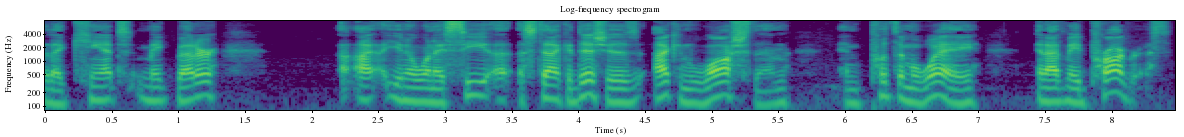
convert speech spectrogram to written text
that I can't make better. I, you know, when I see a, a stack of dishes, I can wash them and put them away, and I've made progress.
